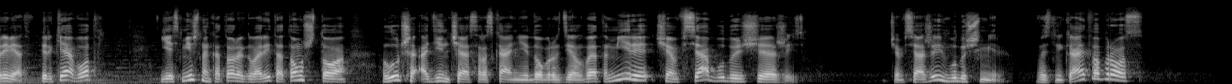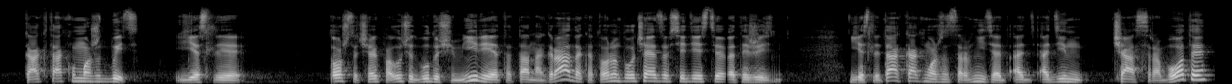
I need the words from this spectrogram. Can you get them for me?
Привет. В перке вот есть Мишна, который говорит о том, что лучше один час раскаяния и добрых дел в этом мире, чем вся будущая жизнь. Чем вся жизнь в будущем мире. Возникает вопрос, как так может быть, если то, что человек получит в будущем мире, это та награда, которую он получает за все действия в этой жизни. Если так, как можно сравнить один час работы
